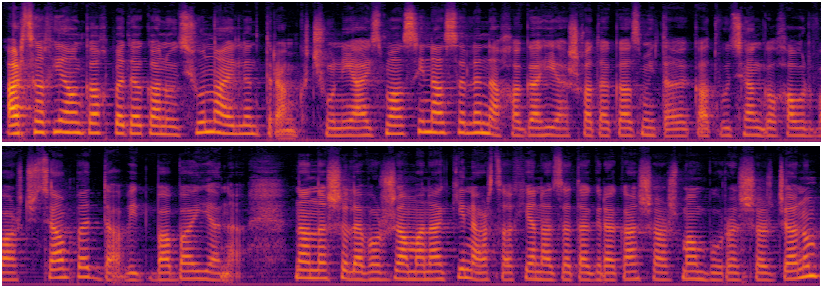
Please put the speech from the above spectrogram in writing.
Արցախի անկախ պետականությունը այլընտրանք չունի։ Այս մասին ասել է նախագահի աշխատակազմի տեղեկատվության գլխավոր վարչության պետ Դավիթ Բաբայանը։ Նա նշել է, որ ժամանակին Արցախյան ազատագրական շարժման բուրը շրջանում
